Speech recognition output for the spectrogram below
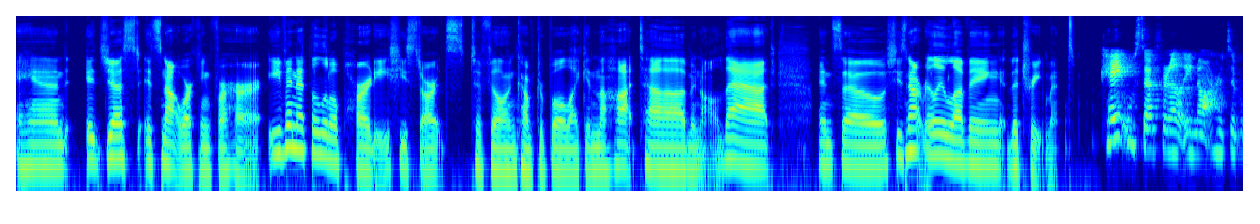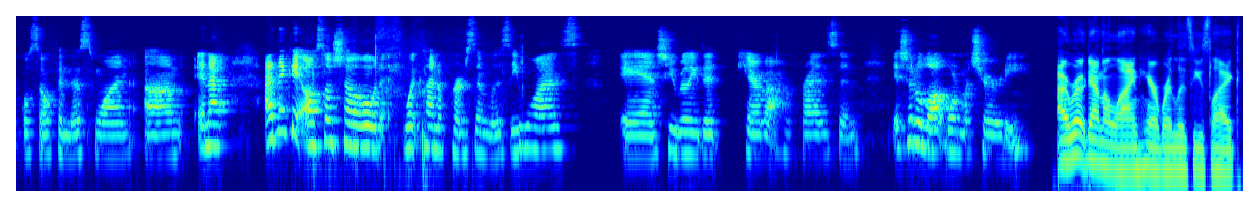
And it just, it's not working for her. Even at the little party, she starts to feel uncomfortable, like in the hot tub and all that. And so she's not really loving the treatment. Kate was definitely not her typical self in this one. Um, and I, I think it also showed what kind of person Lizzie was. And she really did care about her friends. And it showed a lot more maturity. I wrote down a line here where Lizzie's like,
